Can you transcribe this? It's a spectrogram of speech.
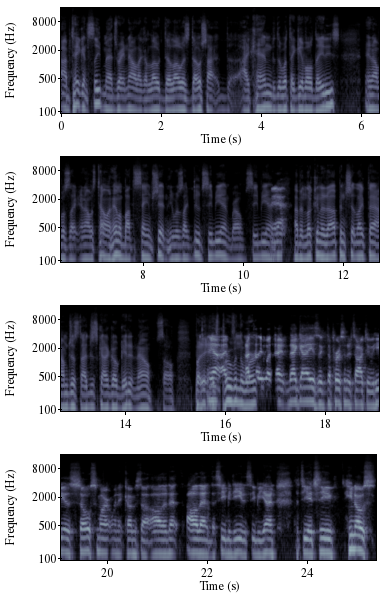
I'm taking sleep meds right now, like a low the lowest dose I, I can, what they give old ladies. And I was like, and I was telling him about the same shit, and he was like, "Dude, CBN, bro, CBN." yeah. I've been looking it up and shit like that. I'm just, I just gotta go get it now. So, but it, Yeah, it's proven the I'll work. what, that, that guy is like the person to talk to. He is so smart when it comes to all of that, all that, the CBD, the CBN, the THC. He knows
